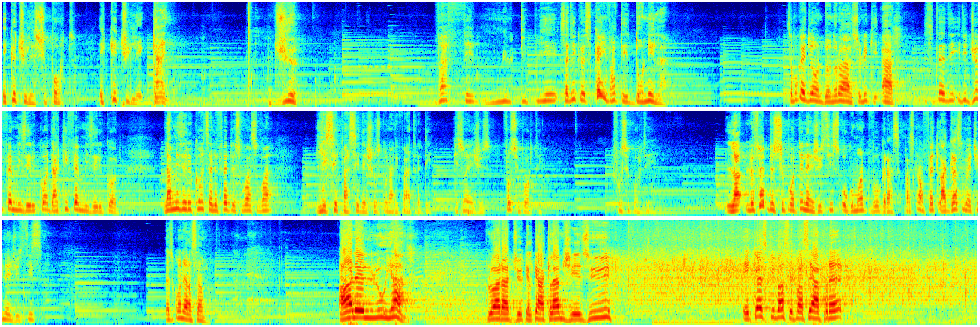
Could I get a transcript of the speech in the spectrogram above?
et que tu les supportes, et que tu les gagnes, Dieu va faire multiplier. C'est-à-dire que quand il va te donner là, c'est pourquoi il dit on donnera à celui qui a. C'est-à-dire, il dit Dieu fait miséricorde à qui fait miséricorde? La miséricorde, c'est le fait de souvent, souvent laisser passer des choses qu'on n'arrive pas à traiter, qui sont injustes. Il faut supporter. Il faut supporter. le fait de supporter l'injustice augmente vos grâces. Parce qu'en fait, la grâce met une injustice. Est-ce qu'on est ensemble? Alléluia. Gloire à Dieu. Quelqu'un acclame Jésus. Et qu'est-ce qui va se passer après?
